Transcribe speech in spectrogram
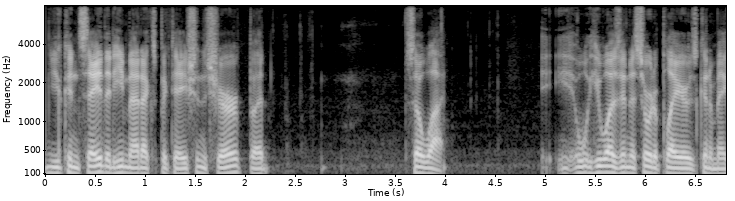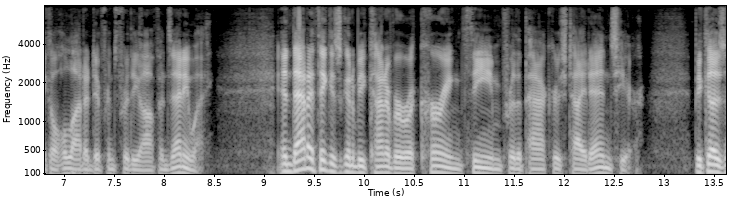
you can say that he met expectations, sure, but so what? He wasn't a sort of player who's going to make a whole lot of difference for the offense anyway. And that I think is going to be kind of a recurring theme for the Packers tight ends here. Because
